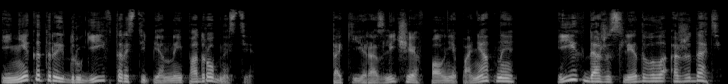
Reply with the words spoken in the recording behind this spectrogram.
и некоторые другие второстепенные подробности. Такие различия вполне понятны, и их даже следовало ожидать,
